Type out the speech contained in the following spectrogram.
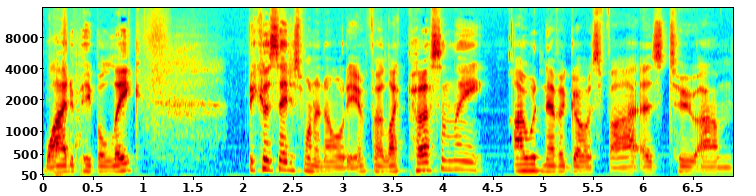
Why do people leak? Because they just want to know all the info. Like personally, I would never go as far as to um,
